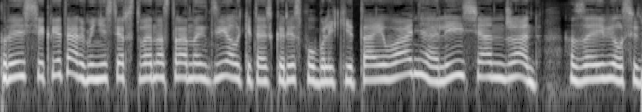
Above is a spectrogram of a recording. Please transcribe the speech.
Пресс-секретарь Министерства иностранных дел Китайской республики Тайвань Ли Сянджан заявил 7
